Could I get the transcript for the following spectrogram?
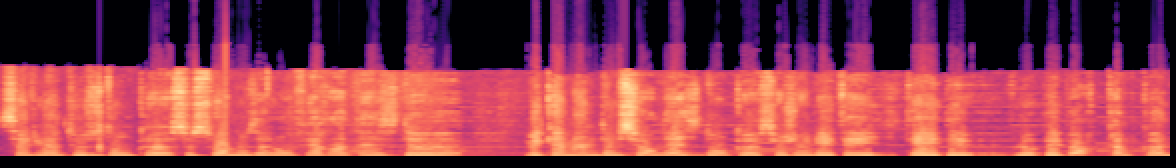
Salut à tous, donc euh, ce soir nous allons faire un test de Mega Man 2 sur NES. Donc euh, ce jeu il a été édité et développé par Camcon,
